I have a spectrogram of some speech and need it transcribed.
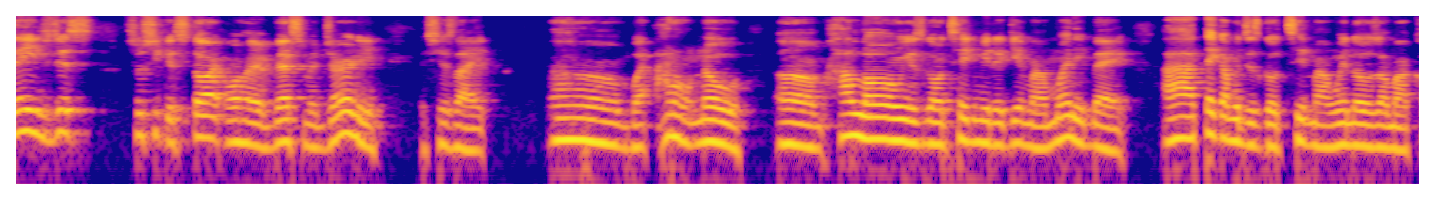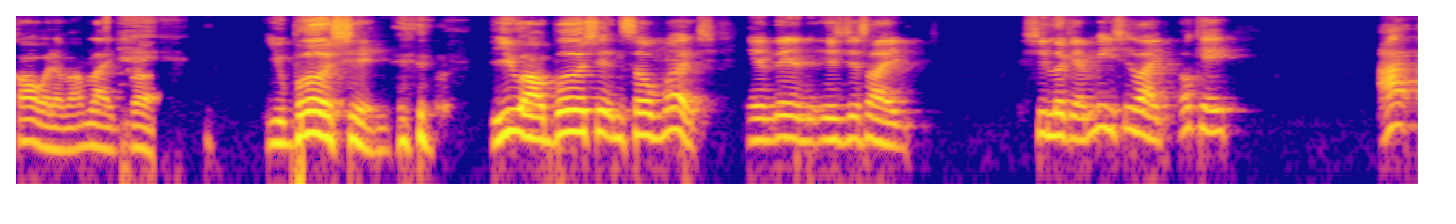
things, just so she can start on her investment journey. And she's like, um, but I don't know um how long it's gonna take me to get my money back. I think I'm gonna just go tip my windows on my car, whatever. I'm like, bro, you bullshitting. you are bullshitting so much. And then it's just like she look at me, she's like, okay, I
